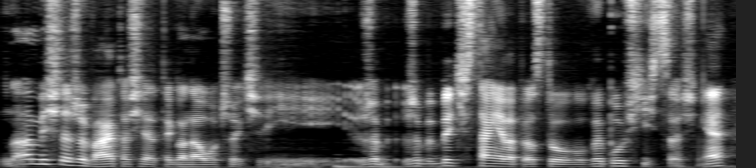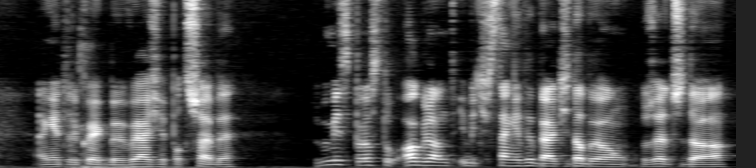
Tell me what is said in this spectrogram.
No myślę, że warto się tego nauczyć i żeby, żeby być w stanie po prostu wypuścić coś, nie? A nie tylko jakby w razie potrzeby. Żeby mieć po prostu ogląd i być w stanie wybrać dobrą rzecz do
